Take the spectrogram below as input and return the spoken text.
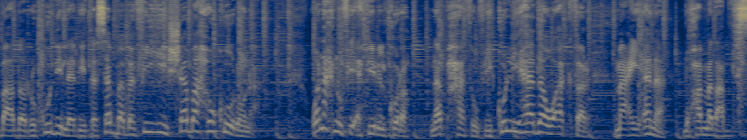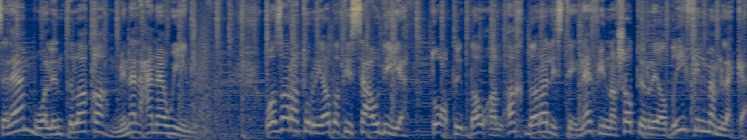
بعد الركود الذي تسبب فيه شبح كورونا. ونحن في أثير الكرة. نبحث في كل هذا وأكثر. معي أنا محمد عبد السلام والانطلاقة من العناوين. وزارة الرياضة السعودية تعطي الضوء الأخضر لاستئناف النشاط الرياضي في المملكة.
